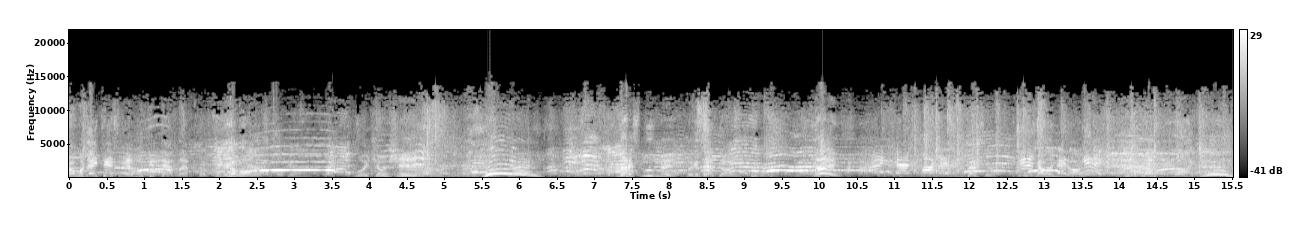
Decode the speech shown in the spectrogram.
Strong with AK. Yeah, look at that left hook. Come on. Roy Jones shit. Woo! Nice movement. Look at that, dog. Nice. That's it. I'm telling you, dog. Woo!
